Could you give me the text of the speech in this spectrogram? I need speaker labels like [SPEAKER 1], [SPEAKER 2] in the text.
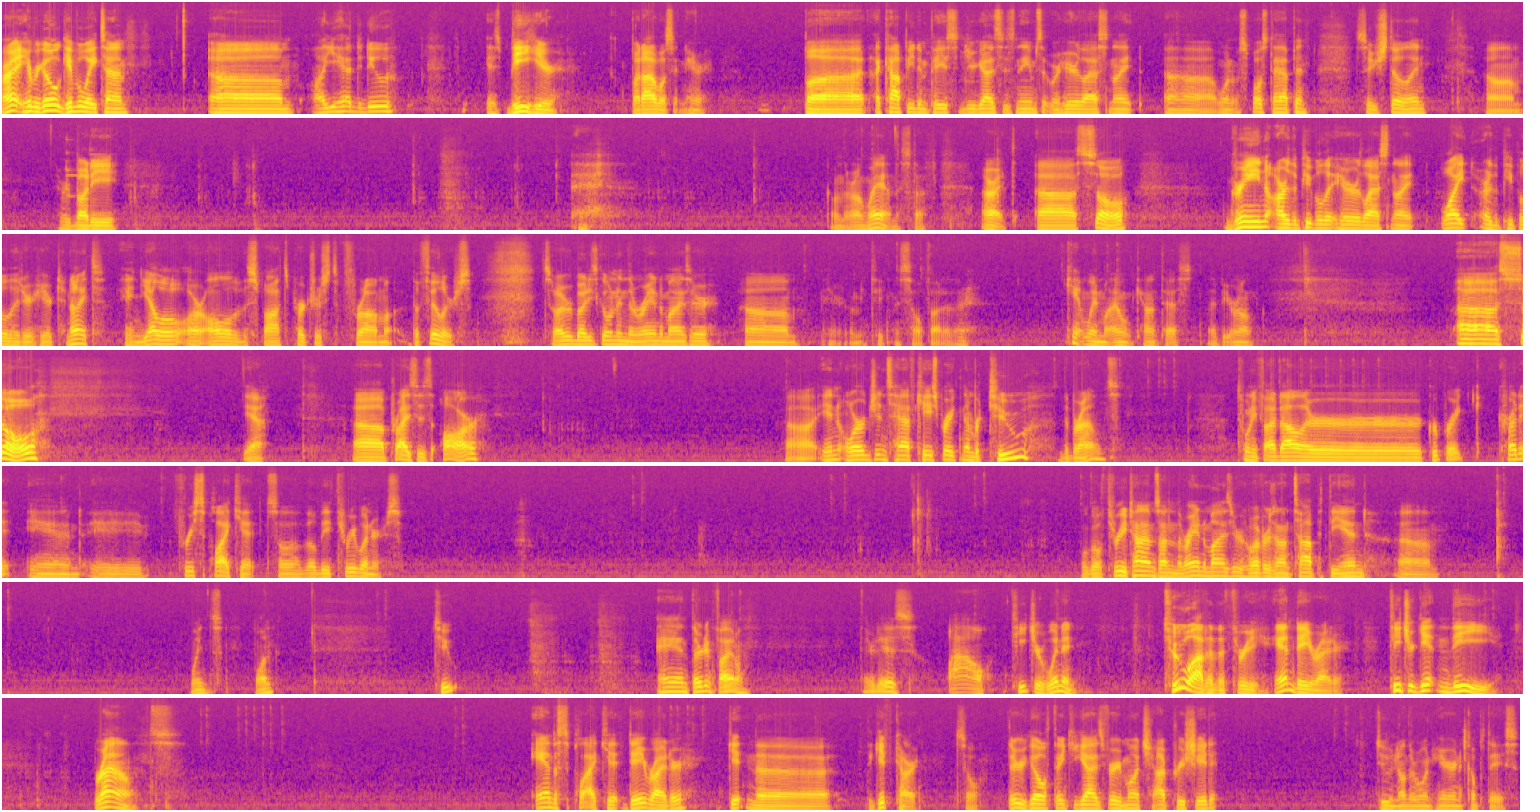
[SPEAKER 1] All right, here we go. Giveaway time. Um, all you had to do is be here, but I wasn't here. But I copied and pasted you guys' names that were here last night uh, when it was supposed to happen. So you're still in. Um, everybody. Going the wrong way on this stuff. All right. Uh, so green are the people that here last night. White are the people that are here tonight, and yellow are all of the spots purchased from the fillers. So everybody's going in the randomizer. Um, here, let me take myself out of there. Can't win my own contest. I'd be wrong. Uh, so, yeah. Uh, prizes are uh, in Origins half case break number two, the Browns. $25 group break credit and a free supply kit. So there'll be three winners. We'll go three times on the randomizer. Whoever's on top at the end um, wins. One, two, and third and final. There it is. Wow. Teacher winning. Two out of the three. And Day Rider. Teacher getting the Browns. And a supply kit. Day Rider getting the the gift card. So there you go. Thank you guys very much. I appreciate it. Do another one here in a couple days.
